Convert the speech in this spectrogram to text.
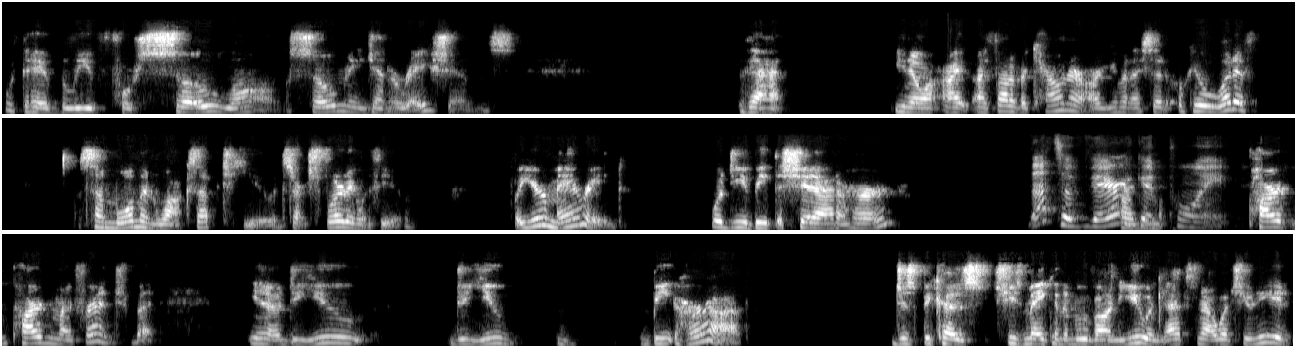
what they have believed for so long, so many generations, that you know, I, I thought of a counter argument. I said, okay, well, what if some woman walks up to you and starts flirting with you? but you're married. Well, do you beat the shit out of her? That's a very Pardon good point. pardon pardon my french but you know do you do you beat her up just because she's making a move on you and that's not what you need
